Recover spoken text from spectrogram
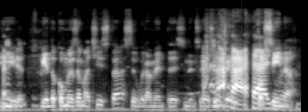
Y viendo cómo es de machista, seguramente es una intención de cocina.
